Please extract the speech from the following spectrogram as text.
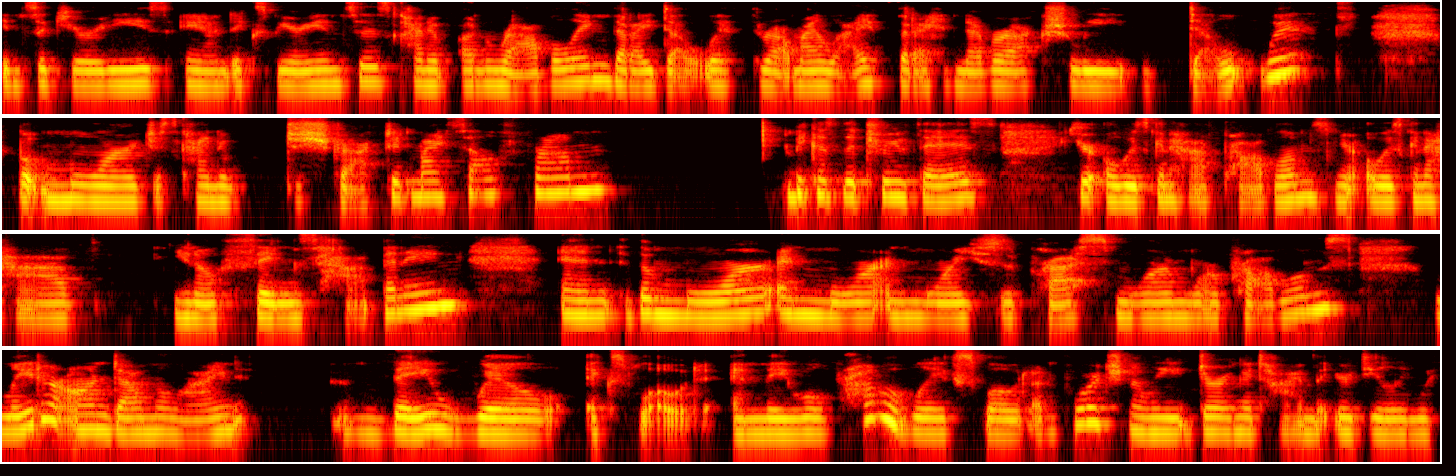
insecurities and experiences kind of unraveling that I dealt with throughout my life that I had never actually dealt with, but more just kind of distracted myself from. Because the truth is, you're always going to have problems and you're always going to have you know things happening and the more and more and more you suppress more and more problems later on down the line they will explode and they will probably explode unfortunately during a time that you're dealing with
